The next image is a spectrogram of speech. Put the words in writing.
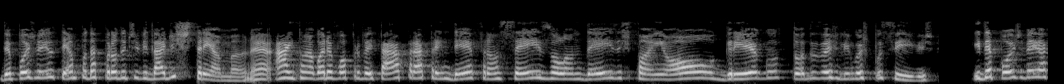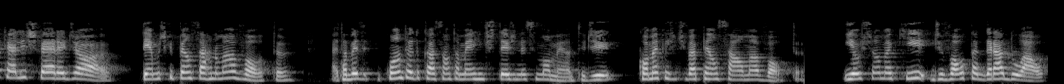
Depois veio o tempo da produtividade extrema, né? Ah, então agora eu vou aproveitar para aprender francês, holandês, espanhol, grego, todas as línguas possíveis. E depois veio aquela esfera de, ó, temos que pensar numa volta. Talvez, quanto à educação também a gente esteja nesse momento de como é que a gente vai pensar uma volta. E eu chamo aqui de volta gradual.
